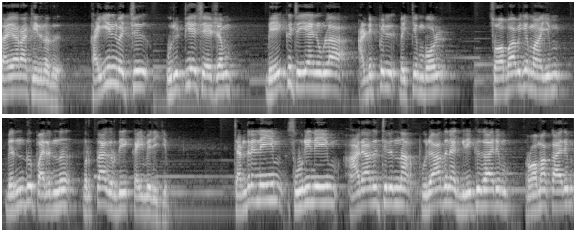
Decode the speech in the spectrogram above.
തയ്യാറാക്കിയിരുന്നത്. കയ്യിൽ വെച്ച് ഉരുട്ടിയ ശേഷം ബേക്ക് ചെയ്യാനുള്ള അടുപ്പിൽ വയ്ക്കുമ്പോൾ സ്വാഭാവികമായും വെന്ത് പരന്ന് വൃത്താകൃതി കൈവരിക്കും. ചന്ദ്രനെയും സൂര്യനെയും ആരാധിച്ചിരുന്ന പുരാതന ഗ്രീക്കുകാരും റോമക്കാരും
